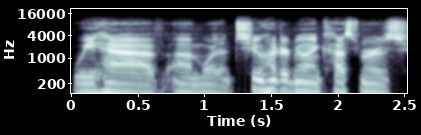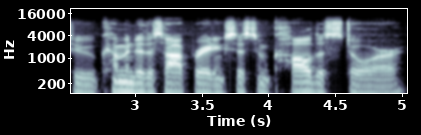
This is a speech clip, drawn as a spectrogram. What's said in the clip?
We have um, more than 200 million customers who come into this operating system called a store.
